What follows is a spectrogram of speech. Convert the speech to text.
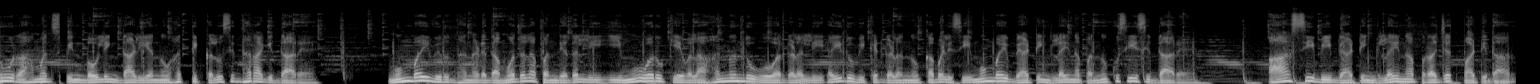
ನೂರ್ ಅಹಮದ್ ಸ್ಪಿನ್ ಬೌಲಿಂಗ್ ದಾಳಿಯನ್ನು ಹತ್ತಿಕ್ಕಲು ಸಿದ್ಧರಾಗಿದ್ದಾರೆ. ಮುಂಬೈ ವಿರುದ್ಧ ನಡೆದ ಮೊದಲ ಪಂದ್ಯದಲ್ಲಿ ಈ ಮೂವರು ಕೇವಲ ಹನ್ನೊಂದು ಓವರ್ಗಳಲ್ಲಿ ಐದು ವಿಕೆಟ್ಗಳನ್ನು ಕಬಳಿಸಿ ಮುಂಬೈ ಬ್ಯಾಟಿಂಗ್ ಲೈನಪ್ ಅನ್ನು ಕುಸಿಯಿಸಿದ್ದಾರೆ. RCB batting lineup Rajat Patidar,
